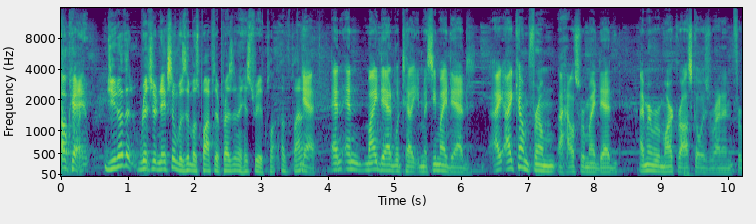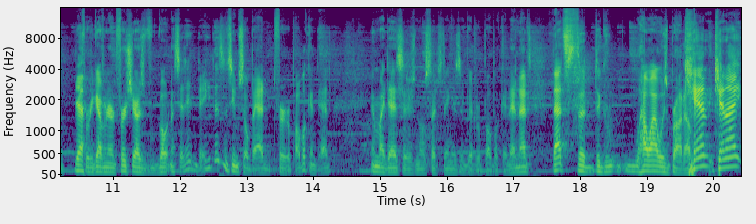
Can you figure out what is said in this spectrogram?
Okay. Do you know that Richard Nixon was the most popular president in the history of, pla- of the planet? Yeah, and and my dad would tell you. See, my dad. I, I come from a house where my dad. I remember Marc Racicot was running for Yeah. for governor. And first year I was voting. I said, "Hey, he doesn't seem so bad for a Republican, Dad." And my dad said, "There's no such thing as a good Republican," and that's that's the, the gr- how I was brought up. Can can I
